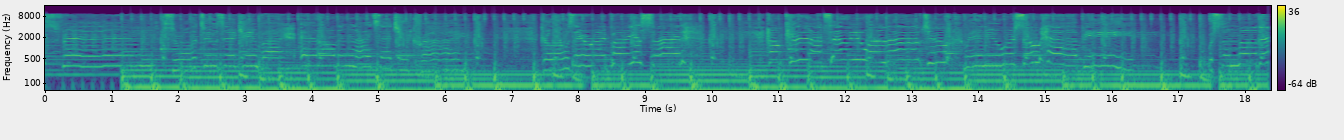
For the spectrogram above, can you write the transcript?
Best friend. Through all the dudes that came by and all the nights that you'd cry. Girl, I was there right by your side. How could I tell you I loved you when you were so happy with some other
